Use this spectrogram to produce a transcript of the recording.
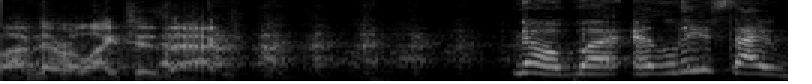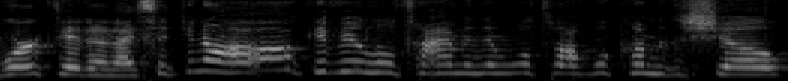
I've never liked his act. No, but at least I worked it and I said, You know, I'll give you a little time and then we'll talk. We'll come to the show.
